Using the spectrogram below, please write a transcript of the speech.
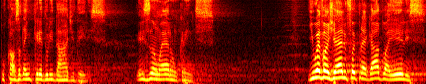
por causa da incredulidade deles. Eles não eram crentes. E o Evangelho foi pregado a eles,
